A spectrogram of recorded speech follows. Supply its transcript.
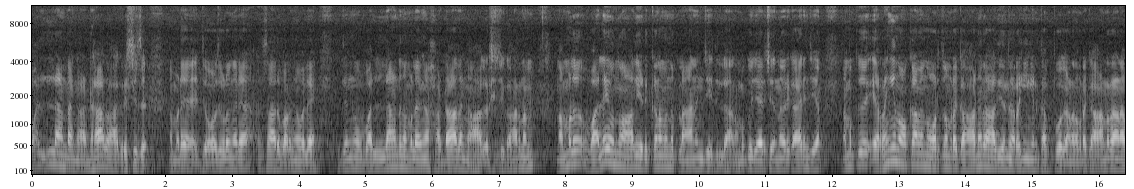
വല്ലാണ്ട് അങ്ങ് അടാതെ ആകർഷിച്ച് നമ്മുടെ ജോർജ് കുളങ്ങര സാറ് പറഞ്ഞ പോലെ ഇതങ്ങ് വല്ലാണ്ട് നമ്മളെ അങ്ങ് ഹടാതെ അങ്ങ് ആകർഷിച്ചു. കാരണം നമ്മൾ വലയൊന്നും ആദ്യം എടുക്കണമെന്ന് പ്ലാനും ചെയ്തില്ല. നമുക്ക് വിചാരിച്ചു എന്നാൽ ഒരു കാര്യം ചെയ്യാം. നമുക്ക് ഇറങ്ങി നോക്കാമെന്ന് ഓർത്ത് നമ്മുടെ ഗാർണർ ആദ്യം ഒന്ന് ഇറങ്ങി ഇങ്ങനെ തപ്പുക കാരണം നമ്മുടെ ഗാർണറാണ്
